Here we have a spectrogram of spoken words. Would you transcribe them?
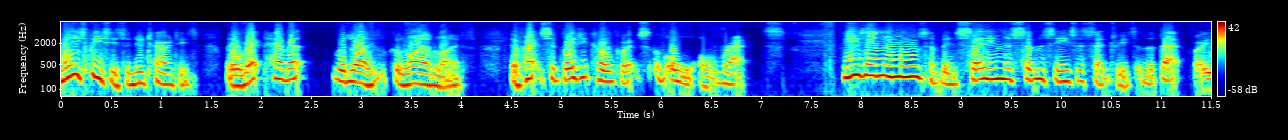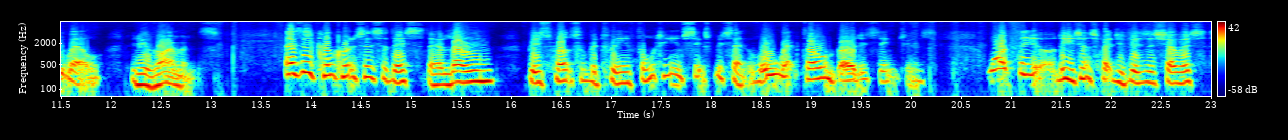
Many species to new territories. They wreak havoc with life, with live life. They're perhaps the greatest culprits of all are rats. These animals have been sailing the seven seas for centuries and adapt very well new environments. As a consequence of this, they alone be responsible between 40 and 60% of all reptile and bird extinctions. What the, these unexpected visitors show us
